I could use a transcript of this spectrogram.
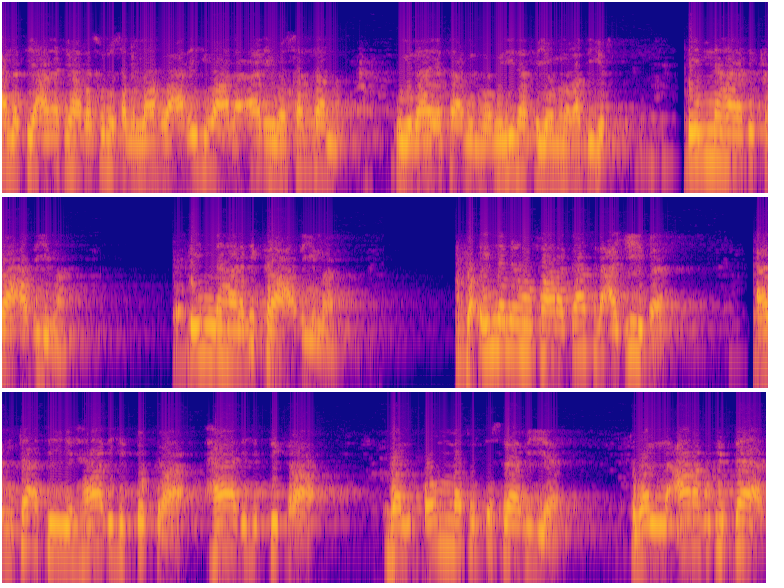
التي عانى فيها الرسول صلى الله عليه وعلى آله وسلم ولاية أمير المؤمنين في يوم الغدير. إنها لذكرى عظيمة. إنها لذكرى عظيمة. وإن من المفارقات العجيبة أن تأتي هذه الذكرى هذه الذكرى والأمة الإسلامية والعرب بالذات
